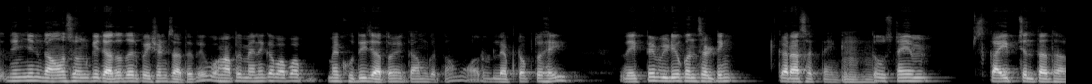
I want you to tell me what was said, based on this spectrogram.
जिन जिन गाँव से उनके ज़्यादातर पेशेंट्स आते थे वहाँ पे मैंने कहा पापा मैं खुद ही जाता हूँ एक काम करता हूँ। और लैपटॉप तो है ही। देखते हैं वीडियो कंसल्टिंग करा सकते हैं हम्म, हम्म। तो उस टाइम स्काइप चलता था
